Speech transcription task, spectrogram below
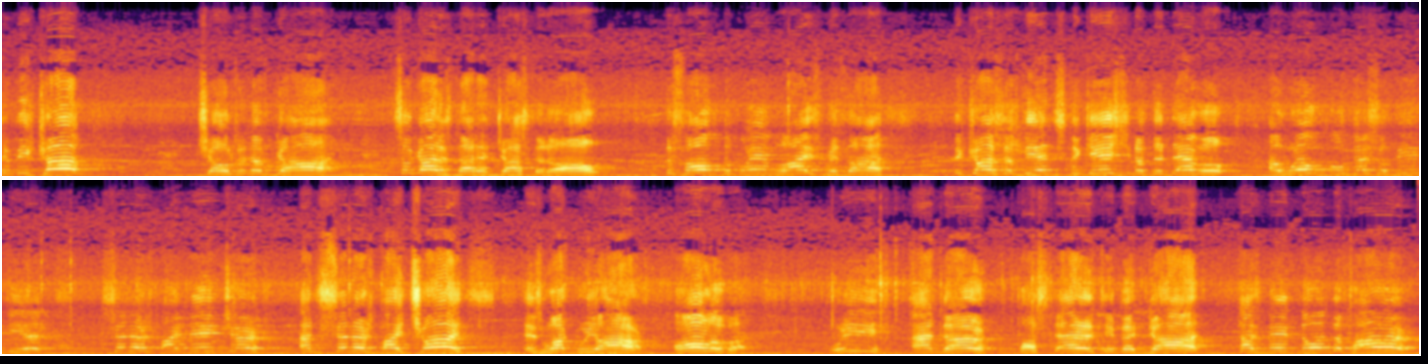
to become children of God. So God is not unjust at all. The fault, the blame lies with us because of the instigation of the devil, a willful disobedience, sinners by nature and sinners by choice is what we are, all of us. We and our posterity, but God has made known the power.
